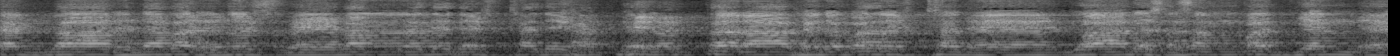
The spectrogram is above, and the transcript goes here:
षड्वारितवऋतुष्वेव प्रतिष्ठति षड्भिरुत्तराभिरुपतिष्ठते द्वादश सम्पद्यन्ते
